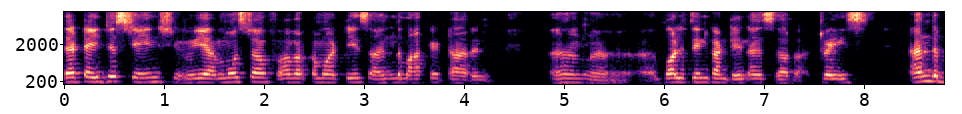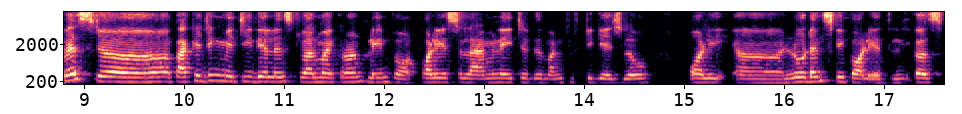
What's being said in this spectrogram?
that age has changed. Yeah, most of our commodities in the market are in um, uh, polythene containers or trays. And the best uh, packaging material is 12 micron plain polyester laminated with 150 gauge low poly uh, low density polyethylene because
